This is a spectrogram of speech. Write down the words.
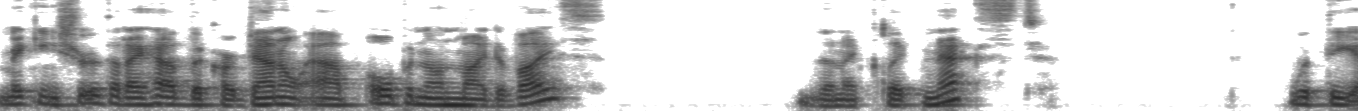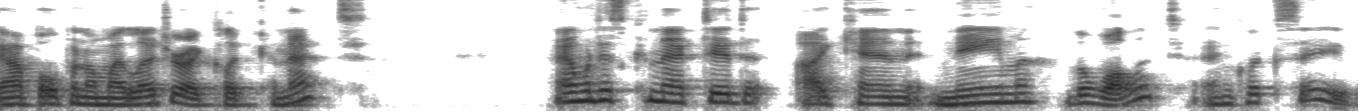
making sure that I have the Cardano app open on my device. Then I click next. With the app open on my Ledger, I click connect. And when it's connected, I can name the wallet and click Save.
